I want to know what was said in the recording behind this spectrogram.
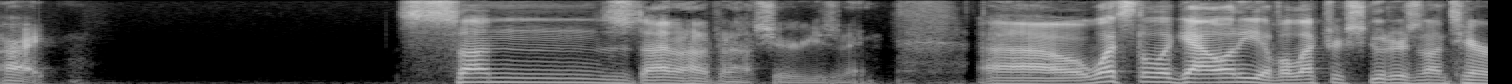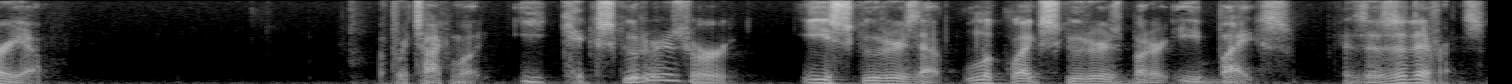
All right. Sons, I don't know how to pronounce your username. Uh, what's the legality of electric scooters in Ontario? If we're talking about e-kick scooters or e-scooters that look like scooters but are e-bikes, because there's a difference.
